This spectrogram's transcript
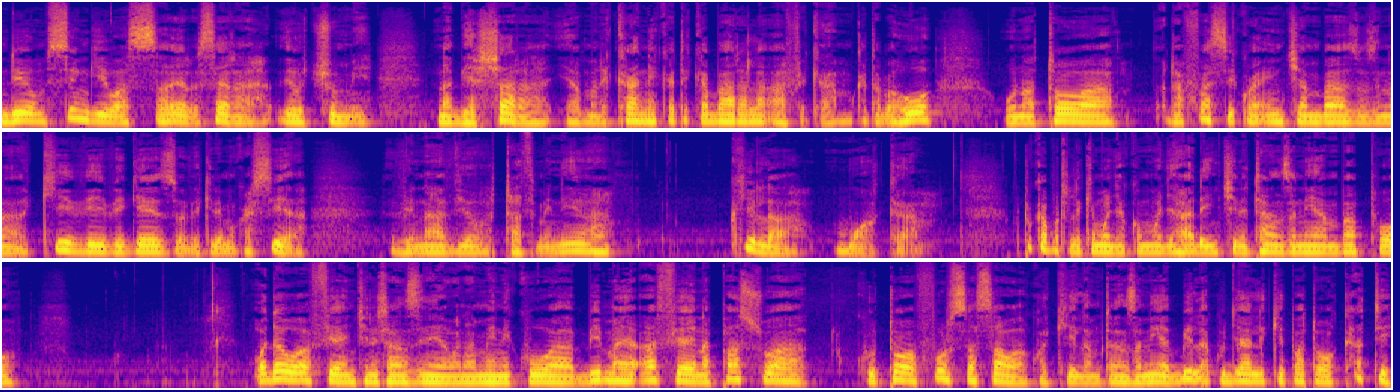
ndio msingi wa sera ya uchumi na biashara ya Marekani katika bara la Afrika. Mkataba huo unatoa nafasi kwa nchi ambazo zinakidhi vigezo vya kidemokrasia vinavyotathminiwa kila mwaka. Kutoka hapo tuelekee moja kwa moja hadi nchini Tanzania ambapo wadau wa afya nchini Tanzania wanaamini kuwa bima ya afya inapaswa kutoa fursa sawa kwa kila Mtanzania bila kujali kipato, wakati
